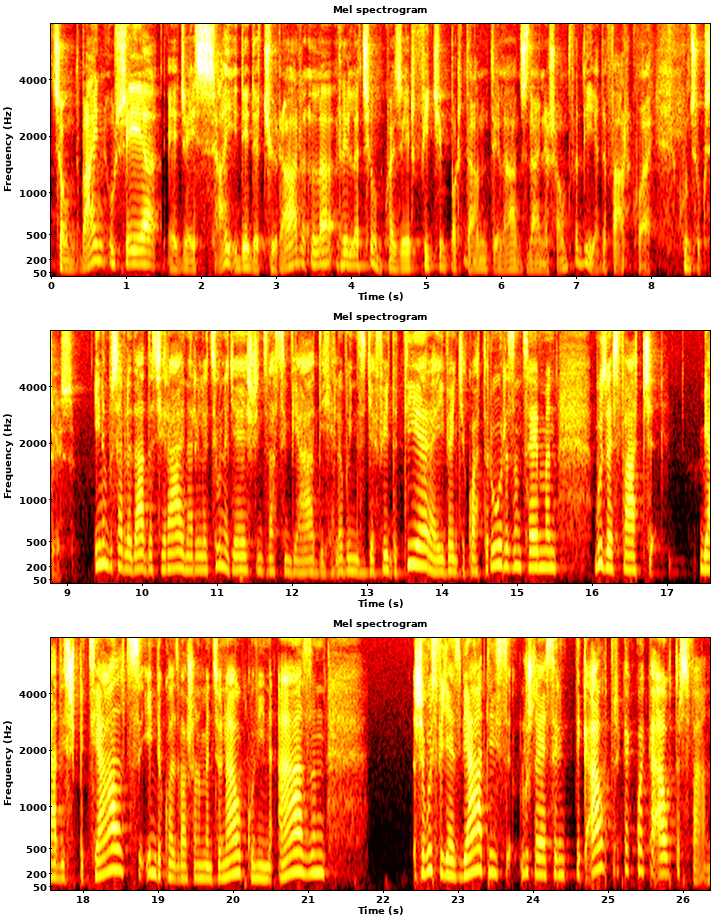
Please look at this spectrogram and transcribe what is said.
zond bain uscea e già sai idea da curar la relazione quasi er fitch importante l'ans deiner schanfa dia da far qua con successo Ina possibilità da cirare una relazione di estins vas in viadi. Lo vins già fe da tier e 24 ore insieme. Vus ves fac viadis specials, in de quals va schon menzionau, con in Asen. Se vus fies viadis, lust a esser in tic auter che qualche auters fan.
